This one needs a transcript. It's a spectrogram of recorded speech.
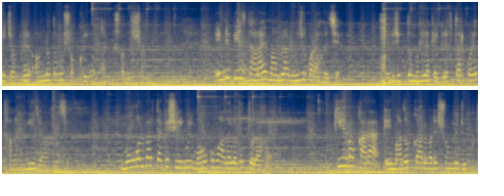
এই চক্রের অন্যতম সক্রিয় এক সদস্য। এনডিপিএস ধারায় মামলা রুজু করা হয়েছে। অভিযুক্ত মহিলাকে গ্রেফতার করে থানায় নিয়ে যাওয়া হয়েছে। মঙ্গলবার তাকে শিলিগুড়ি মহকুমা আদালতে তোলা হয়। কে বা কারা এই মাদক কারবারের সঙ্গে যুক্ত?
